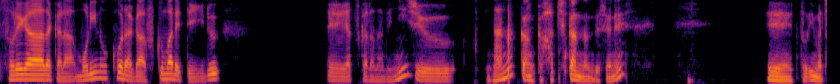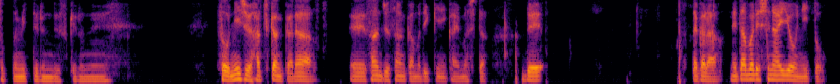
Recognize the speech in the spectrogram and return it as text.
それが、だから森の子らが含まれている、えーやつからなんで、27巻か8巻なんですよね。えっ、と、今ちょっと見てるんですけどね。そう、28巻から、えー33巻まで一気に買いました。で、だから、ネタバレしないようにと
